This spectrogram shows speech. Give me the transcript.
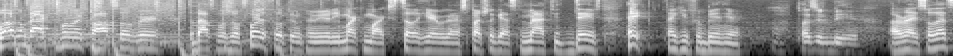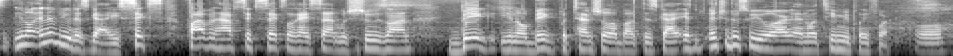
Welcome back to Pinoy Crossover, the basketball show for the Filipino community. Mark and Mark still here. We got our special guest, Matthew Daves. Hey, thank you for being here. Uh, pleasure to be here. All right, so let's you know interview this guy. He's six, five and a half, six six, like I said, with shoes on. Big, you know, big potential about this guy. In- introduce who you are and what team you play for. Well,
